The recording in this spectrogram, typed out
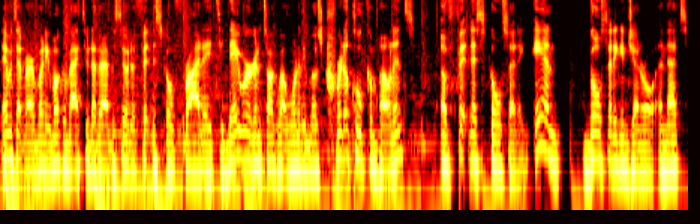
Hey, what's up, everybody? Welcome back to another episode of Fitness Goal Friday. Today, we're going to talk about one of the most critical components of fitness goal setting and goal setting in general, and that's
